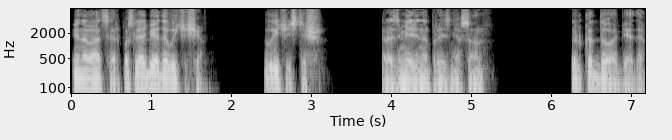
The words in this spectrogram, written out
Виноват, сэр. После обеда вычищу. Вычистишь, — размеренно произнес он. Только до обеда.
